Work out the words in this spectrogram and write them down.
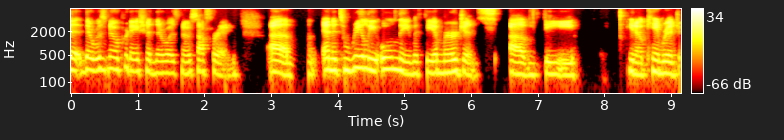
th- there was no predation there was no suffering um, and it's really only with the emergence of the you know cambridge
